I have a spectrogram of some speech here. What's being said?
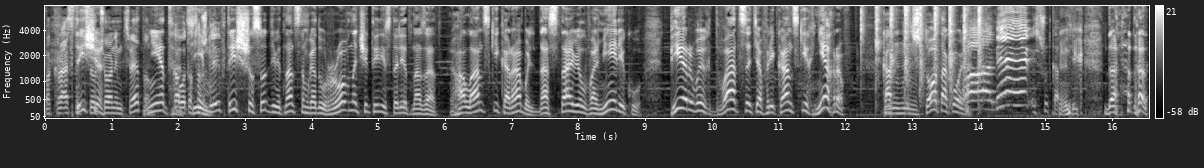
покрасили в тысяча- черным цветом? Нет, Кого-то Тим, сожгли? в 1619 году, ровно 400 лет назад, голландский корабль доставил в Америку первых 20 африканских негров. Как, Что такое? Амер- Шутка. Да, да, да.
